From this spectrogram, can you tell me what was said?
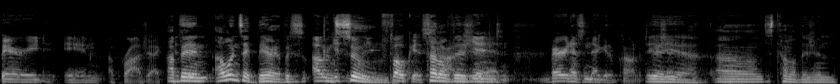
buried in a project. I've Is it- been. I wouldn't say buried, but just oh, consumed. focused, Tunnel vision. yeah, buried has a negative Yeah, connotation. yeah. Um, just tunnel vision.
